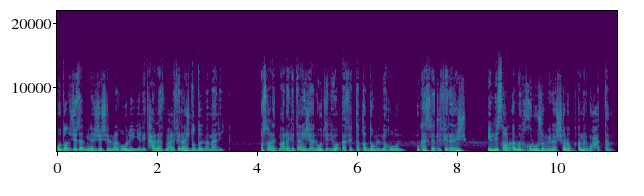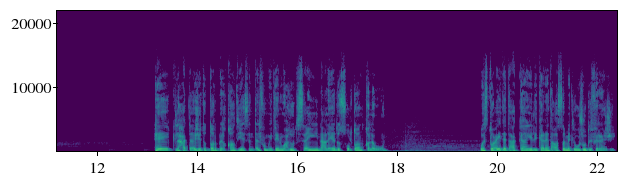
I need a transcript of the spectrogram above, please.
وضل جزء من الجيش المغولي اللي تحالف مع الفرنج ضد المماليك. وصارت معركة عين جالوت اللي وقفت تقدم المغول وكسرت الفرنج اللي صار أمر خروجهم من الشرق أمر محتم. هيك لحتى إجت الضربة القاضية سنة 1291 على يد السلطان قلاوون واستعيدت عكا يلي كانت عاصمة الوجود الفرنجي.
